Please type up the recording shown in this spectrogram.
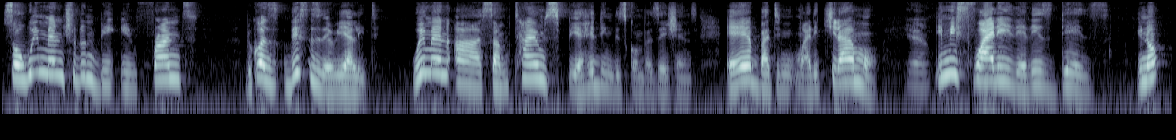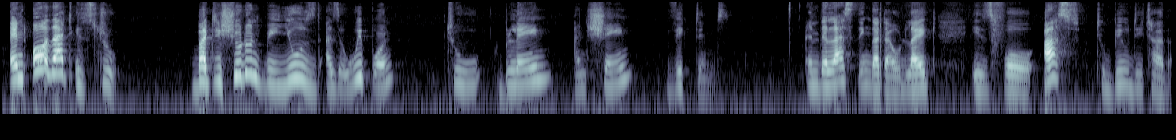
So women shouldn't be in front, because this is a reality. Women are sometimes spearheading these conversations. Eh, but in Marichiramo, yeah. these days. You know? And all that is true. But it shouldn't be used as a weapon to blame and shame victims. And the last thing that I would like is for us to build each other.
